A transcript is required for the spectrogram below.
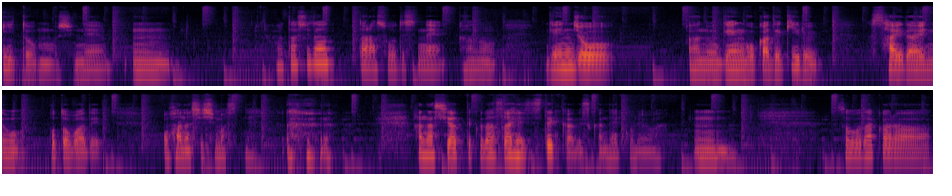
いいと思うしね。うん、私だったらそうですねあの現状あの言語化できる最大の言葉でお話ししますね。話し合ってくださいステッカーですかねこれは。うん、そうだから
